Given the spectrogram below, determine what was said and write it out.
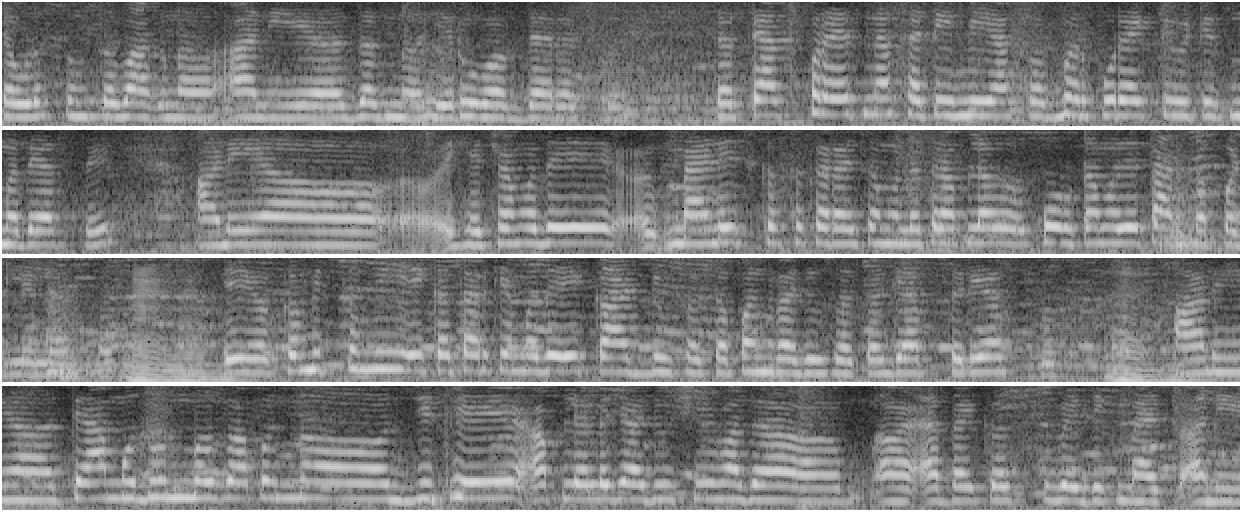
तेवढंच तुमचं वागणं आणि जगणं हे रुबाबदार असतं. तर त्याच प्रयत्नासाठी मी असं भरपूर ॲक्टिव्हिटीजमध्ये असते. आणि ह्याच्यामध्ये मॅनेज कसं करायचं म्हणलं तर आपल्या कोर्टामध्ये तारखा पडलेल्या असतात. ए- कमीत कमी एका तारखेमध्ये एक आठ दिवसाचा पंधरा दिवसाचा गॅप तरी असतोच. आणि त्यामधून मग आपण जिथे आपल्याला ज्या दिवशी माझा ॲबॅकस वैदिक मॅथ आणि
